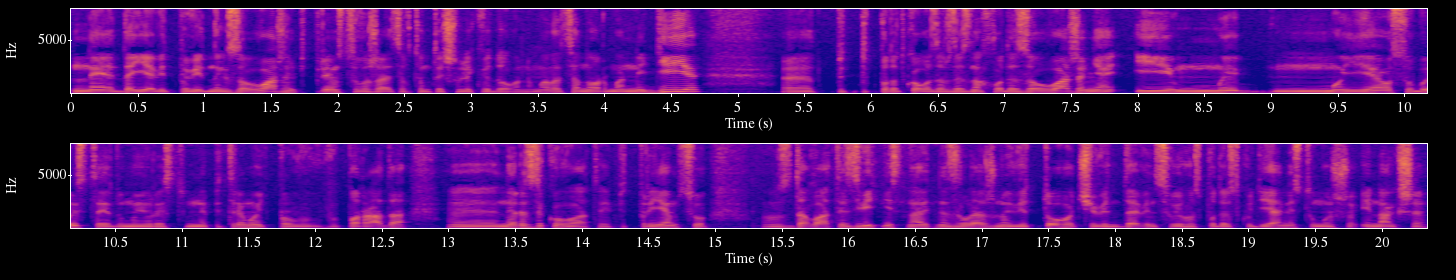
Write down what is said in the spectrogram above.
не дає відповідних зауважень, підприємство вважається автоматично ліквідованим. Але ця норма не діє. Е, Податкова завжди знаходить зауваження, і ми, моє особисте, я думаю, юристи мене підтримують, порада е, не ризикувати підприємцю, здавати звітність навіть незалежно від того, чи він де він свою господарську діяльність, тому що інакше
